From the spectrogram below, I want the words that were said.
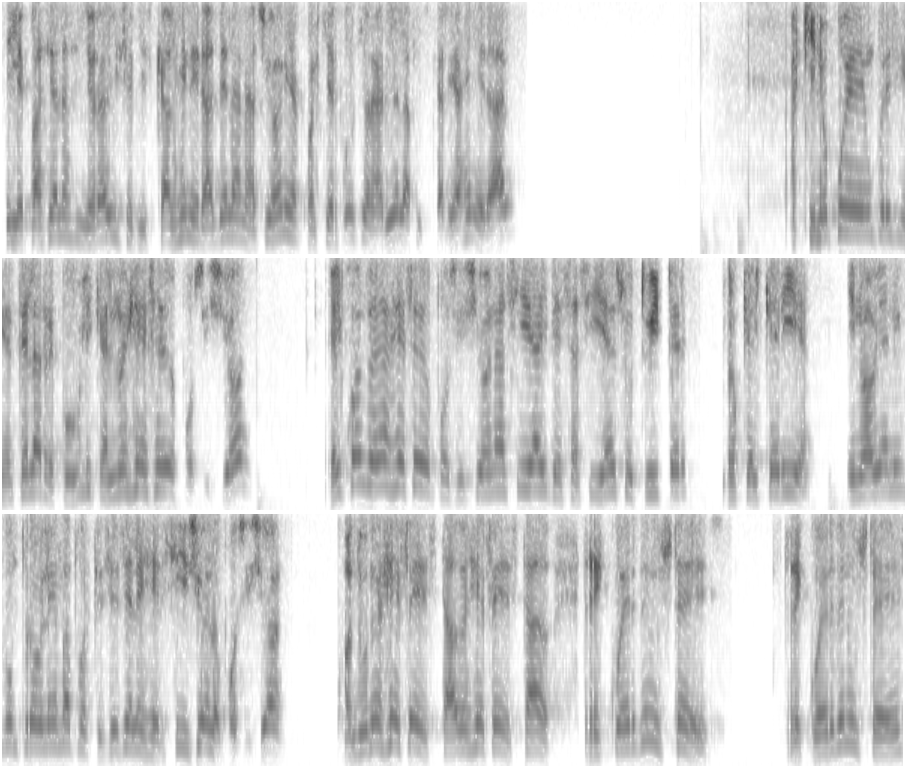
y le pase a la señora vicefiscal general de la Nación y a cualquier funcionario de la Fiscalía General. Aquí no puede un presidente de la República, él no es jefe de oposición. Él cuando era jefe de oposición hacía y deshacía en su Twitter lo que él quería y no había ningún problema porque ese es el ejercicio de la oposición. Cuando uno es jefe de Estado, es jefe de Estado. Recuerden ustedes, recuerden ustedes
